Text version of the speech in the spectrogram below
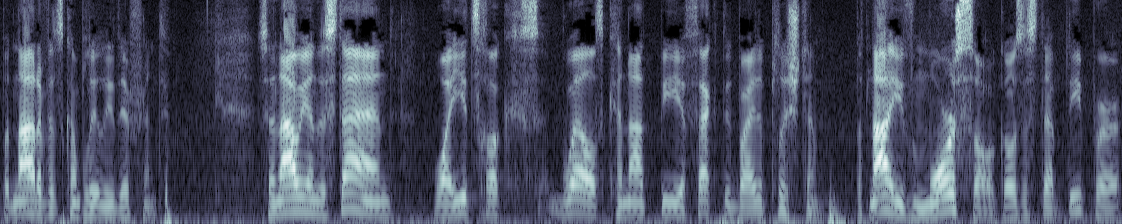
but not if it's completely different. So now we understand why Yitzchak's wells cannot be affected by the Plishtim. But now even more so, it goes a step deeper,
